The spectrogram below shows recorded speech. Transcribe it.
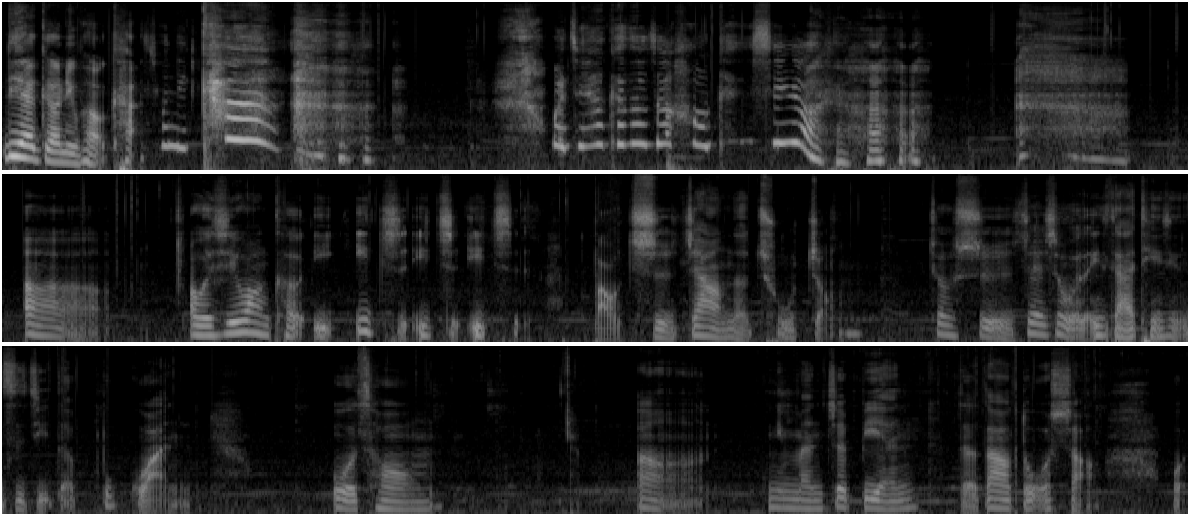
第二个女朋友看说：“你看，我今天看到这好开心啊。”呃，我希望可以一直一直一直保持这样的初衷，就是这也是我的一直在提醒自己的，不管我从嗯你们这边得到多少。我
